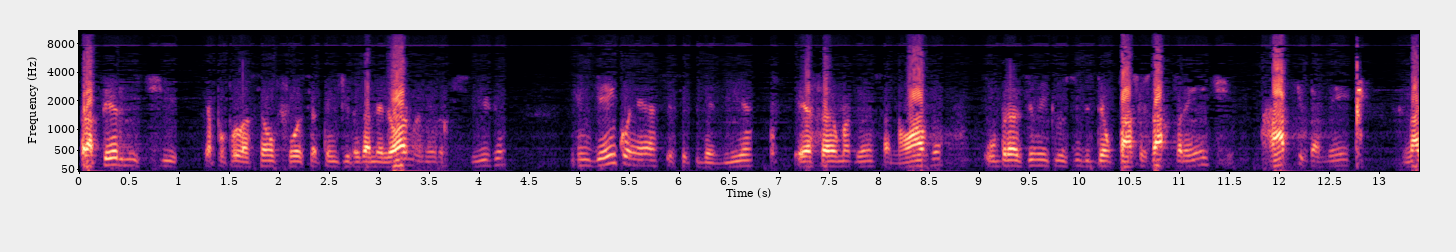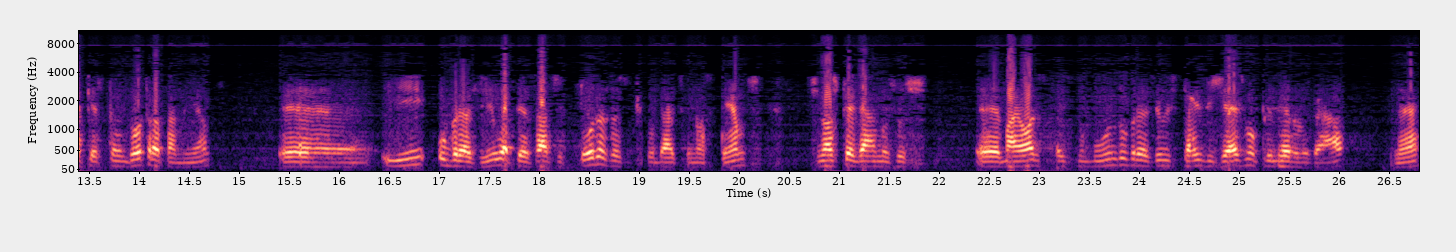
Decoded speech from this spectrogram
para permitir que a população fosse atendida da melhor maneira possível. Ninguém conhece essa epidemia, essa é uma doença nova. O Brasil, inclusive, deu passos à frente, rapidamente, na questão do tratamento. É, e o Brasil, apesar de todas as dificuldades que nós temos, se nós pegarmos os é, maiores países do mundo, o Brasil está em 21 primeiro lugar, né,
